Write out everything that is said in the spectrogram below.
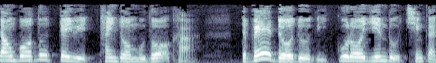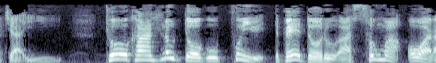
တောင်ပေါ်သို့တက်၍ထိုင်တော်မူသောအခါတပည့်တော်တို့သည်ကိုတော်ရင်းသို့ချဉ်ကပ်ကြ၏ ထိုအခါနှုတ်တော်ကိုဖွင့်၍တပည့်တော်တို့အားဆုံးမဩဝါဒ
